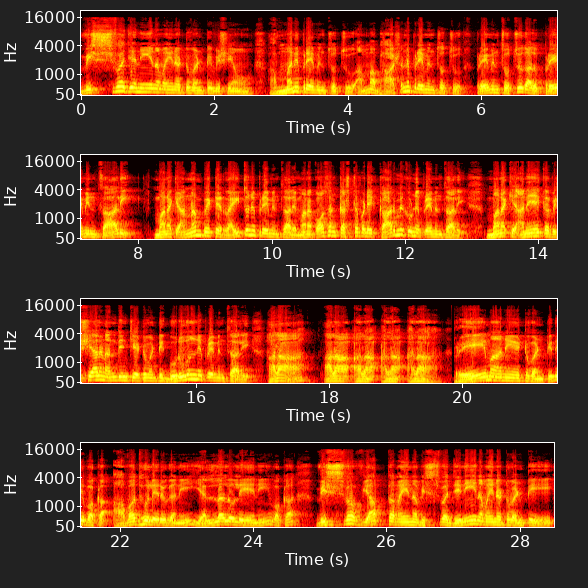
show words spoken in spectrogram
విశ్వజనీనమైనటువంటి విషయం. అమ్మని ప్రేమించవచ్చు అమ్మ భాషని ప్రేమించవచ్చు ప్రేమించవచ్చు కాదు ప్రేమించాలి. మనకి అన్నం పెట్టే రైతుని ప్రేమించాలి మన కోసం కష్టపడే కార్మికుడిని ప్రేమించాలి మనకి అనేక విషయాలను అందించేటువంటి గురువుల్ని ప్రేమించాలి. అలా అలా అలా అలా అలా ప్రేమ అనేటువంటిది ఒక అవధులెరుగని ఎల్లలు లేని ఒక విశ్వవ్యాప్తమైన విశ్వజనీనమైనటువంటి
